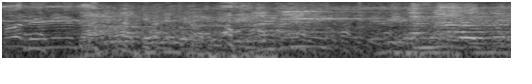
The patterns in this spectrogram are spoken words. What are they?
ਉਹ ਲੈ ਲੈਣੇ ਹਾਂਜੀ। ਪੰਨਾ ਰੋਪਣ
